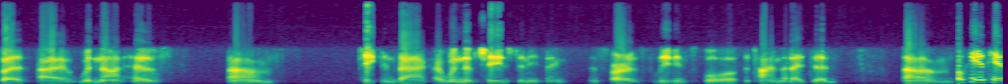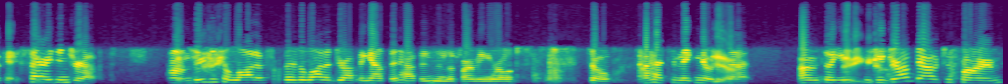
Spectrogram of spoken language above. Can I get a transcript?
but I would not have um, taken back. I wouldn't have changed anything as far as leaving school at the time that I did. Um, okay, okay, okay. Sorry to interrupt. Um, there's just a lot of there's a lot of dropping out that happens in the farming world, so I had to make note yeah. of that. Um, so you you, you dropped out to farm,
